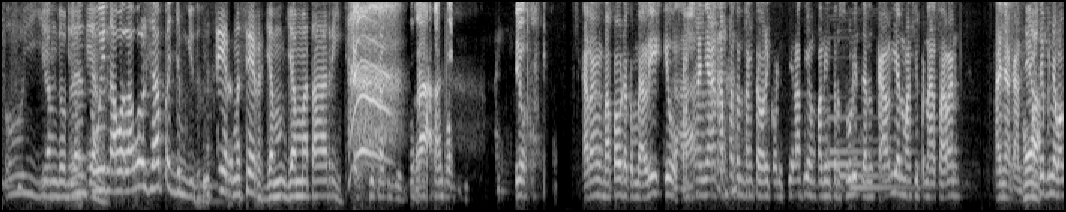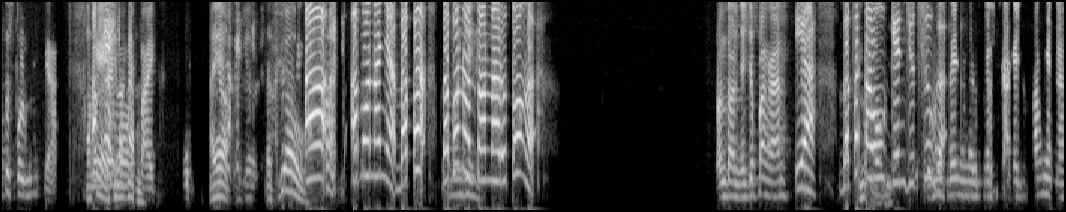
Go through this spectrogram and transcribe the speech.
Oh iya. Jam 12 Yang nentuin awal-awal siapa jam gitu? Mesir, Mesir, jam jam matahari. Yuk, sekarang Bapak udah kembali. Yuk, Nah. pertanyaan apa tentang teori konspirasi yang paling tersulit dan kalian masih penasaran? Tanyakan. Ayo. Masih punya waktu 10 menit ya. Oke, Oke. silakan. Baik. Ayo, let's go. Eh, ah, mau nanya, Bapak Bapak Apa, nonton Naruto nggak? Nonton yang Jepang kan? Iya. Bapak tahu Genjutsu nggak? saya yang versi kakek Jepangnya.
